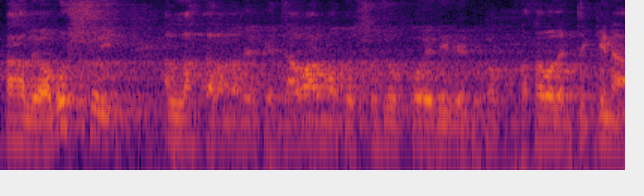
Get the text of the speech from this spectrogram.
তাহলে অবশ্যই আল্লাহ তালা আমাদেরকে যাওয়ার মতো সুযোগ করে দিবেন। কথা বলেন ঠিক কিনা?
